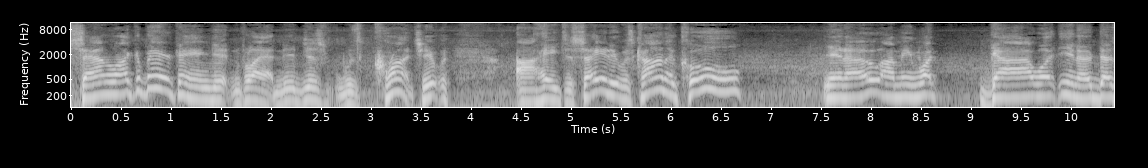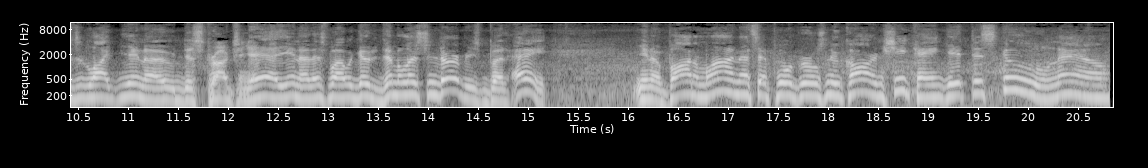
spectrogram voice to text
Sounded like a beer can getting flattened. It just was crunch. It was, I hate to say it, it was kind of cool. You know, I mean, what guy, what, you know, doesn't like, you know, destruction? Yeah, you know, that's why we go to demolition derbies. But hey, you know, bottom line, that's that poor girl's new car, and she can't get to school now.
